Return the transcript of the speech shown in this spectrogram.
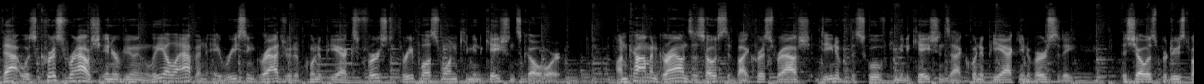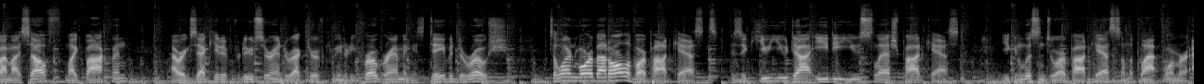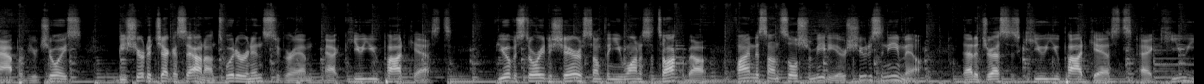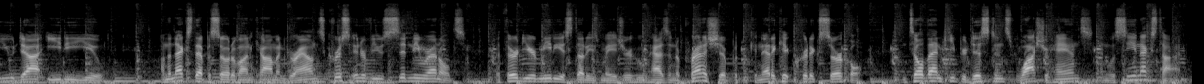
That was Chris Roush interviewing Leah Lavin, a recent graduate of Quinnipiac's first 3 plus 1 communications cohort. Uncommon Grounds is hosted by Chris Roush, Dean of the School of Communications at Quinnipiac University. The show is produced by myself, Mike Bachman. Our executive producer and director of community programming is David DeRoche. To learn more about all of our podcasts, visit qu.edu slash podcast. You can listen to our podcasts on the platform or app of your choice. Be sure to check us out on Twitter and Instagram at QU Podcasts. You have a story to share or something you want us to talk about, find us on social media or shoot us an email. That address is qupodcasts at qu.edu. On the next episode of Uncommon Grounds, Chris interviews Sydney Reynolds, a third year media studies major who has an apprenticeship with the Connecticut Critics Circle. Until then, keep your distance, wash your hands, and we'll see you next time.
